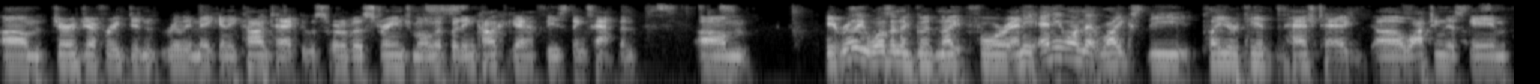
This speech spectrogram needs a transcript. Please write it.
Um, Jared Jeffrey didn't really make any contact. It was sort of a strange moment, but in CONCACAF these things happen. Um, it really wasn't a good night for any anyone that likes the player kids hashtag. Uh, watching this game,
